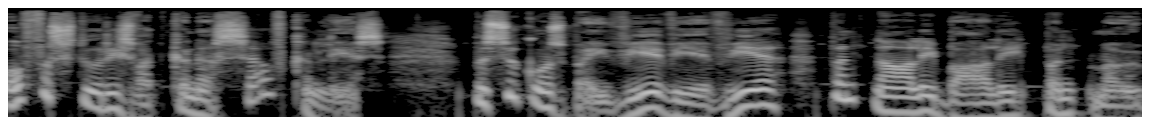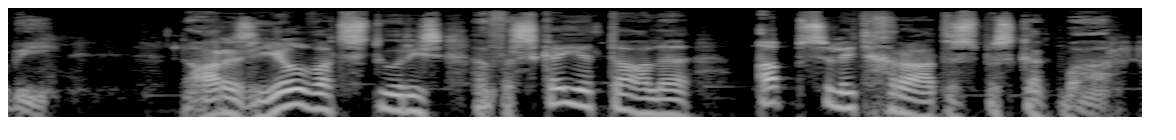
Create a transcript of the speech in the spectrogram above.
of vir stories wat kinders self kan lees, besoek ons by www.nalibali.mobi. Daar is heelwat stories in verskeie tale absoluut gratis beskikbaar.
